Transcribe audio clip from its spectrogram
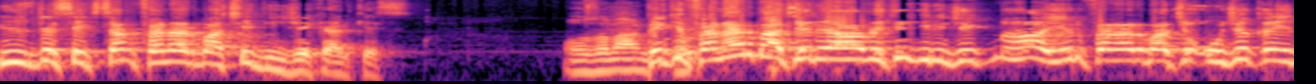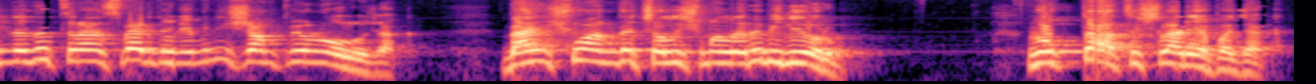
%80 Fenerbahçe diyecek herkes. O zaman Peki Fenerbahçe rehavete girecek mi? Hayır. Fenerbahçe Ocak ayında da transfer döneminin şampiyonu olacak. Ben şu anda çalışmaları biliyorum. Nokta atışlar yapacak.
